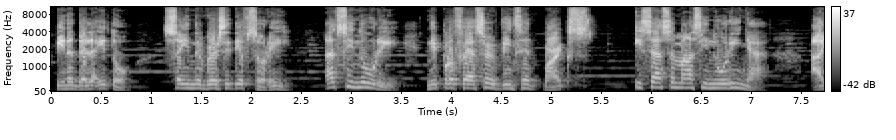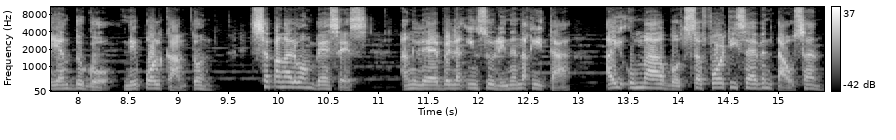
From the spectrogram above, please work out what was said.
Pinadala ito sa University of Surrey at sinuri ni Professor Vincent Marks. Isa sa mga sinuri niya ay ang dugo ni Paul Campton. Sa pangalawang beses, ang level ng insulin na nakita ay umabot sa 47,000.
